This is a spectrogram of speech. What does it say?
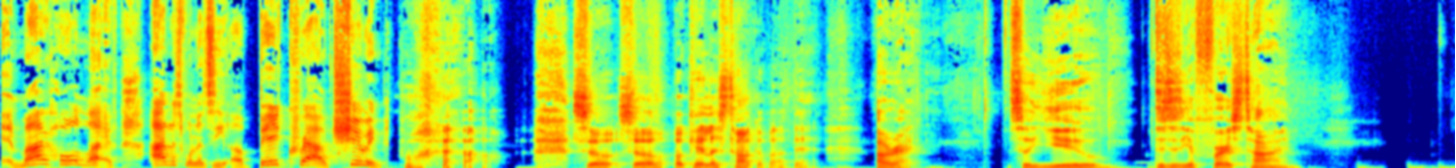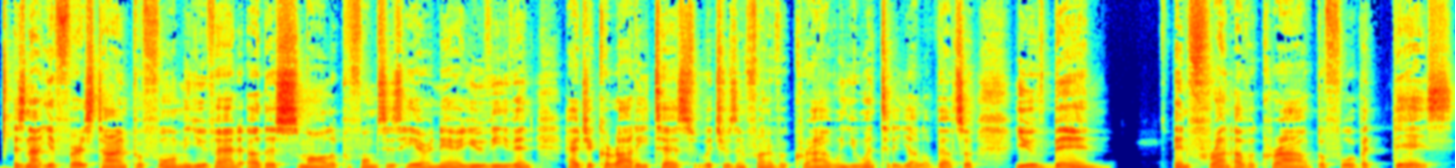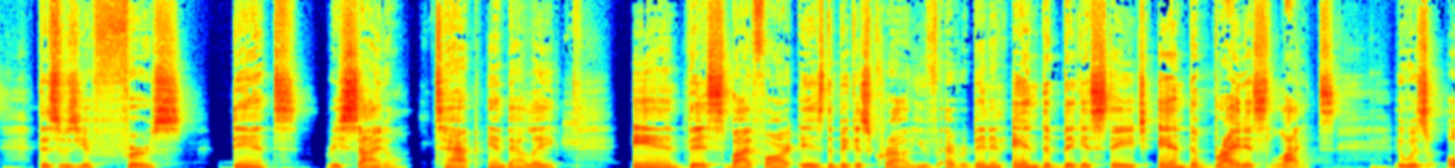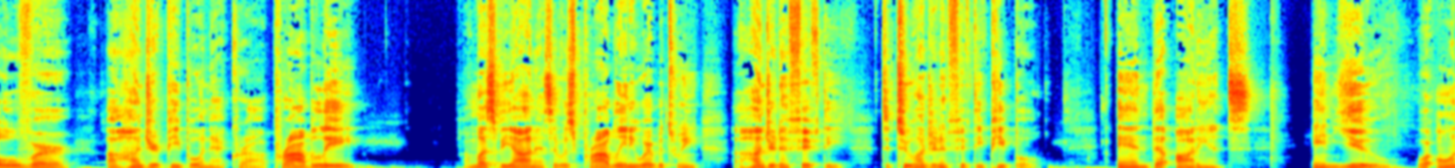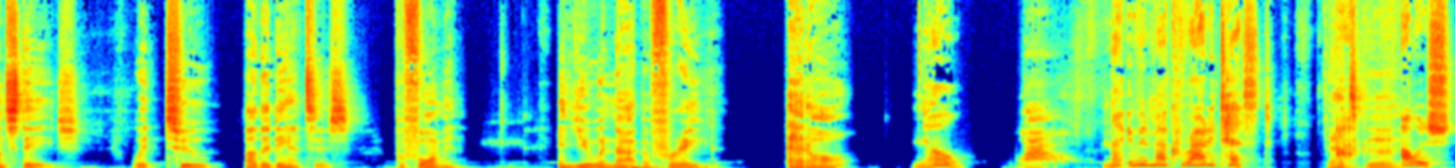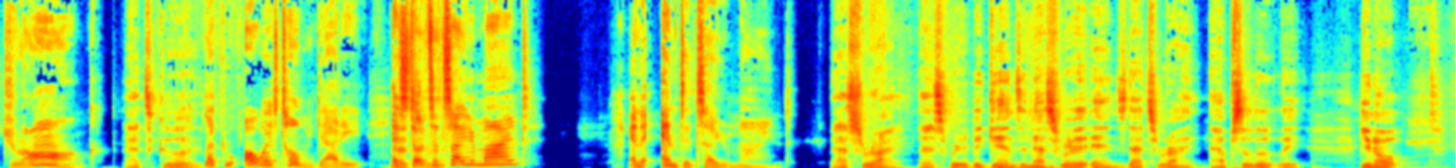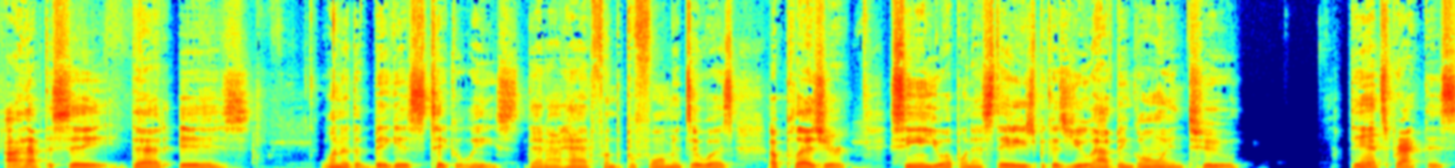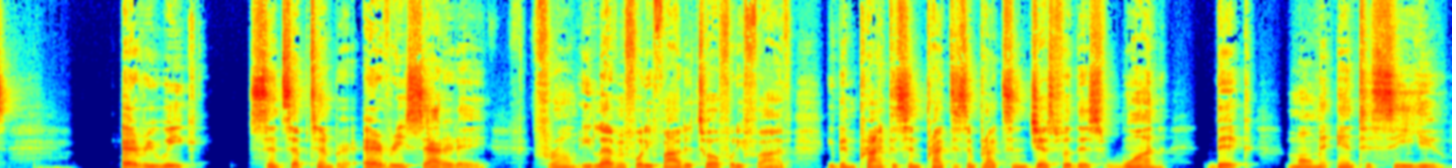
in my whole life, I just want to see a big crowd cheering. Wow. So, so, okay, let's talk about that. All right. So you, this is your first time. It's not your first time performing. You've had other smaller performances here and there. You've even had your karate test, which was in front of a crowd when you went to the yellow belt. So you've been in front of a crowd before, but this, this was your first dance recital, tap and ballet. And this by far is the biggest crowd you've ever been in and the biggest stage and the brightest lights. It was over a hundred people in that crowd. Probably, I must be honest, it was probably anywhere between 150 to 250 people in the audience. And you were on stage with two other dancers performing and you were not afraid at all? No, Wow. not even my karate test. That's good. I was strong. That's good. Like you always told me, Daddy. It starts right. inside your mind and it ends inside your mind. That's right. That's where it begins and that's where it ends. That's right. Absolutely. You know, I have to say that is one of the biggest takeaways that I had from the performance. It was a pleasure seeing you up on that stage because you have been going to dance practice every week since September. Every Saturday from 11:45 to 12:45, You've been practicing, practicing, practicing just for this one big moment and to see you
